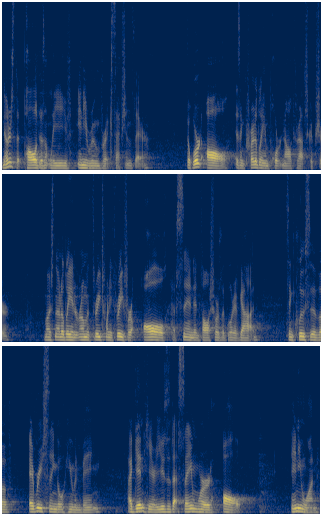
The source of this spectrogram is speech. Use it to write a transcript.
Notice that Paul doesn't leave any room for exceptions there. The word all is incredibly important all throughout Scripture. Most notably in Romans 3:23, for all have sinned and fall short of the glory of God. It's inclusive of every single human being. Again, here he uses that same word, all. Anyone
